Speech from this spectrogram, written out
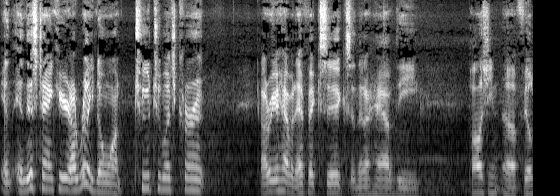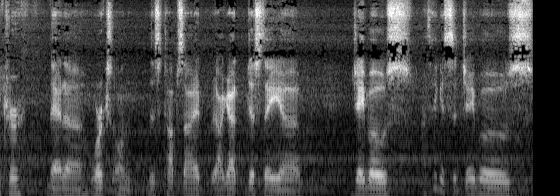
in, in this tank here, I really don't want too, too much current. I already have an FX6 and then I have the polishing uh, filter that uh, works on this top side. I got just a uh, I think it's a Jabos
